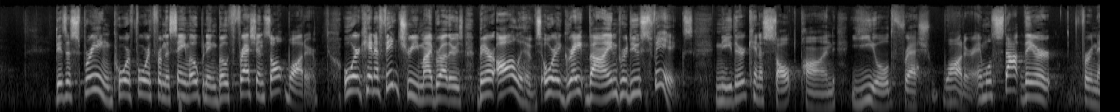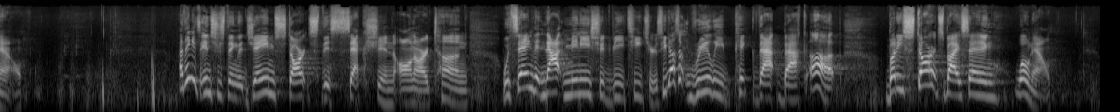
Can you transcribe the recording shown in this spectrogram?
Does a spring pour forth from the same opening both fresh and salt water? Or can a fig tree, my brothers, bear olives, or a grapevine produce figs? Neither can a salt pond yield fresh water. And we'll stop there for now. I think it's interesting that James starts this section on our tongue with saying that not many should be teachers. He doesn't really pick that back up but he starts by saying, Whoa now.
